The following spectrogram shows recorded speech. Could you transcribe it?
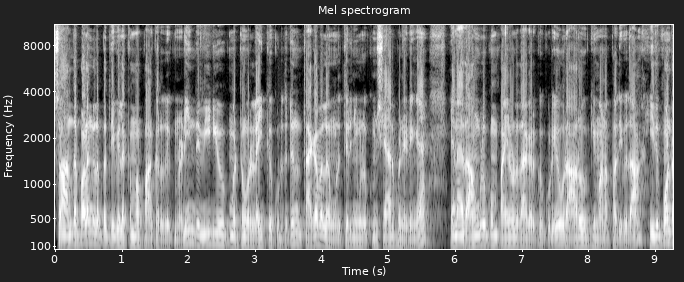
ஸோ அந்த பழங்களை பற்றி விளக்கமாக பார்க்குறதுக்கு முன்னாடி இந்த வீடியோவுக்கு மட்டும் ஒரு லைக்கை கொடுத்துட்டு இந்த தகவலை உங்களுக்கு தெரிஞ்சவங்களுக்கும் ஷேர் பண்ணிவிடுங்க ஏன்னா அது அவங்களுக்கும் பயனுள்ளதாக இருக்கக்கூடிய ஒரு ஆரோக்கியமான பதிவு தான். இது போன்ற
